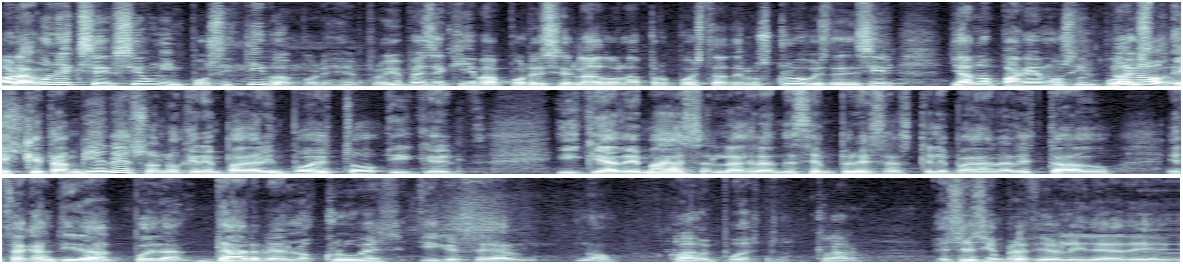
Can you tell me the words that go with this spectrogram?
Ahora, la- una exención impositiva, por ejemplo. Yo pensé que iba por ese lado la propuesta de los clubes, de decir, ya no paguemos No, impuestos. no, es que también eso, no quieren pagar impuestos y que, y que además las grandes empresas que le pagan al Estado, esa cantidad puedan darle a los clubes y que sean, ¿no? Como impuestos. Claro. Esa siempre ha sido la idea de,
